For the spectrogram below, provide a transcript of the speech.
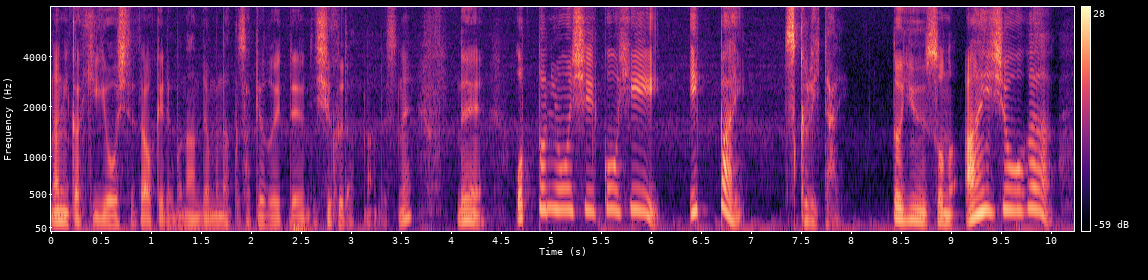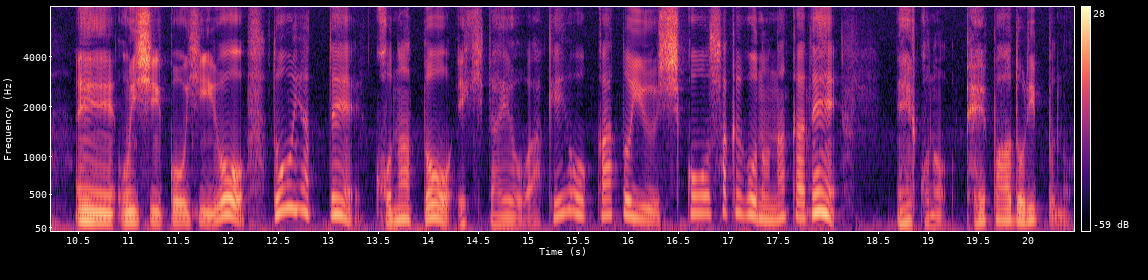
何か起業してたわけでも何でもなく先ほど言ったように主婦だったんですね。で夫に美味しいコーヒー1杯作りたいというその愛情がえー、美味しいコーヒーをどうやって粉と液体を分けようかという試行錯誤の中で、えー、このペーパードリップの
